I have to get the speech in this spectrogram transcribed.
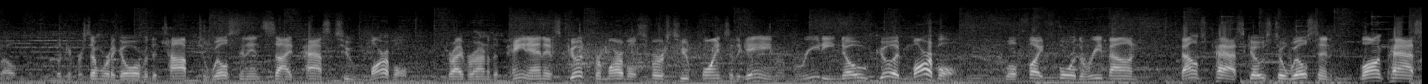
Elbow looking for somewhere to go over the top to Wilson. Inside pass to Marble. Drive around to the paint, and it's good for Marble's first two points of the game. Reedy, no good. Marble will fight for the rebound. Bounce pass goes to Wilson. Long pass.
